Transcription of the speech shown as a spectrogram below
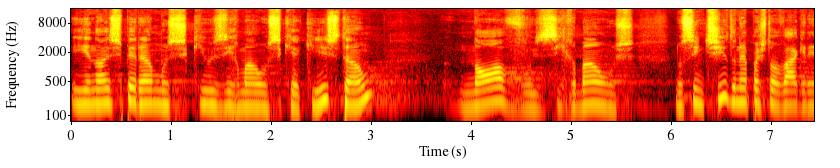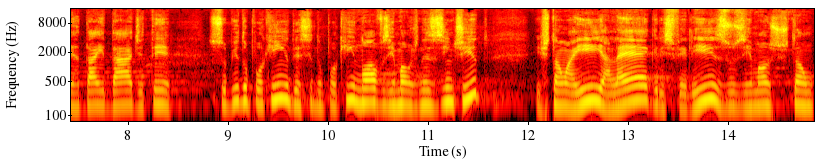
E nós esperamos que os irmãos que aqui estão, novos irmãos, no sentido, né, Pastor Wagner, da idade ter subido um pouquinho, descido um pouquinho, novos irmãos nesse sentido, estão aí alegres, felizes, os irmãos estão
